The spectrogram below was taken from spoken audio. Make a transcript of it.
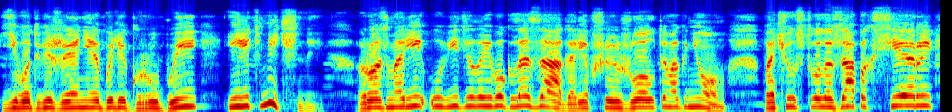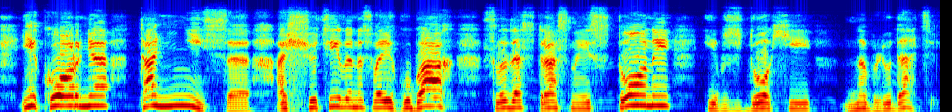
Его движения были грубы и ритмичны. Розмари увидела его глаза, горевшие желтым огнем, почувствовала запах серы и корня танниса, ощутила на своих губах сладострастные стоны и вздохи наблюдателей.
